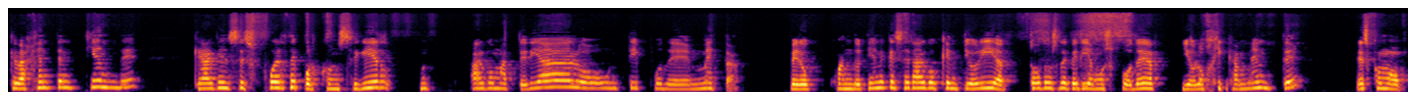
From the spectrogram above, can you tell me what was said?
que la gente entiende que alguien se esfuerce por conseguir algo material o un tipo de meta, pero cuando tiene que ser algo que en teoría todos deberíamos poder biológicamente, es como,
